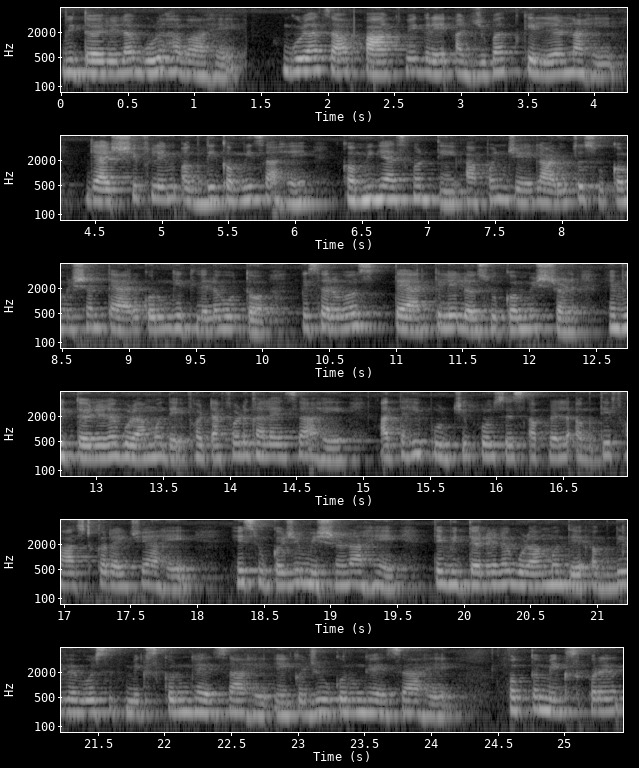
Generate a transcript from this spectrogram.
वितळलेला गूळ हवा आहे. गुळाचा पाक वगैरे अजिबात केलेला नाही. गॅसची फ्लेम अगदी कमीच आहे. कमी गॅसवरती आपण जे लाडूचं सुकं मिश्रण तयार करून घेतलेलं होतं ते सर्व तयार केलेलं सुकं मिश्रण हे वितळलेल्या गुळामध्ये फटाफट घालायचं आहे. आता ही पुढची प्रोसेस आपल्याला अगदी फास्ट करायची आहे. हे सुकं जे मिश्रण आहे ते वितळलेल्या गुळामध्ये अगदी व्यवस्थित मिक्स करून घ्यायचं आहे. एकजीव करून घ्यायचं आहे. फक्त मिक्सपर्यंत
